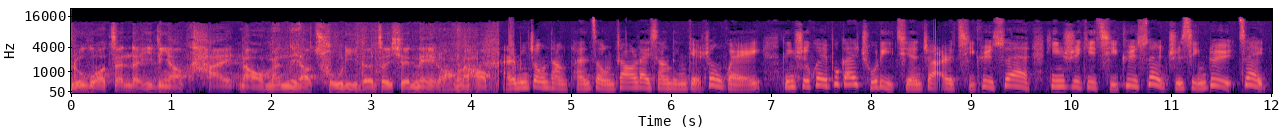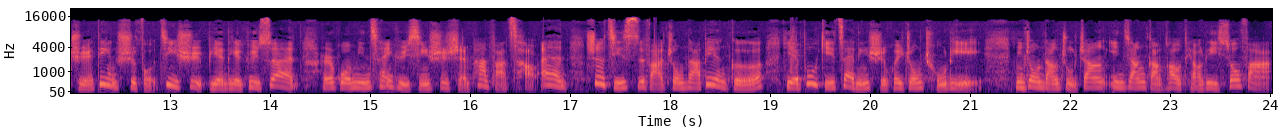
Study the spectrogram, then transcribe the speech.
如果真的一定要开，那我们要处理的这些内容，然后。而民众党团总召赖香林也认为，临时会不该处理前这二期预算，应是一期预算执行率再决定是否继续编列预算。而国民参与刑事审判法草案涉及。司法重大变革也不宜在临时会中处理。民众党主张应将港澳条例修法、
